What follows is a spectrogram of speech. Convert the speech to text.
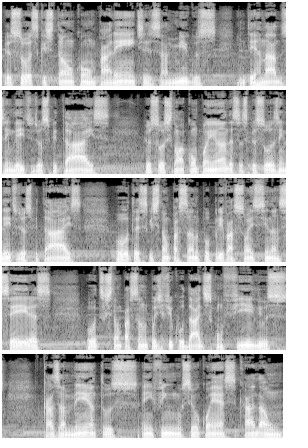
pessoas que estão com parentes, amigos internados em leitos de hospitais, pessoas que estão acompanhando essas pessoas em leitos de hospitais, outras que estão passando por privações financeiras, outros que estão passando por dificuldades com filhos, casamentos, enfim, o Senhor conhece cada um,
